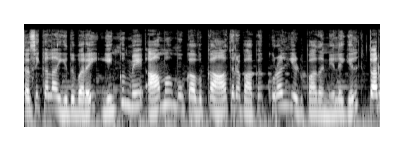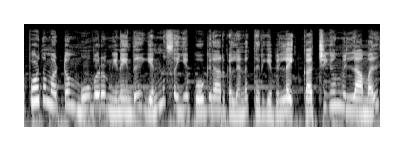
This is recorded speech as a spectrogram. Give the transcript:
சசிகலா இதுவரை எங்குமே அமமுகவுக்கு ஆதரவாக குரல் எழுப்பாத நிலையில் தற்போது மட்டும் மூவரும் இணைந்து என்ன செய்ய போகிறார்கள் என தெரியவில்லை. கட்சியும் இல்லாமல்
